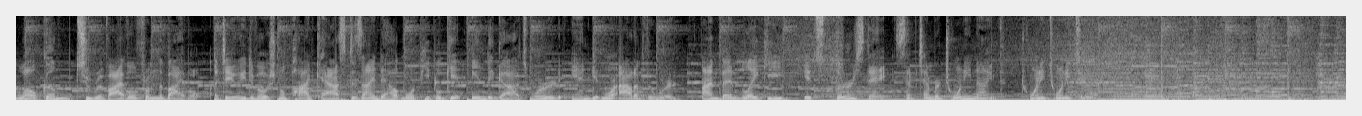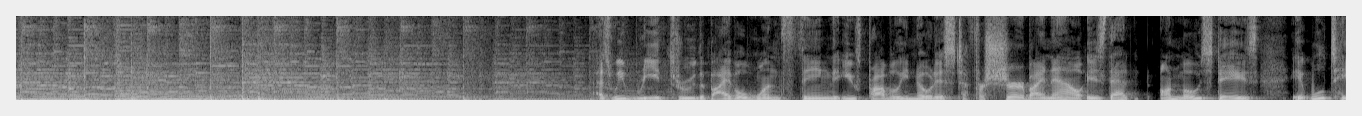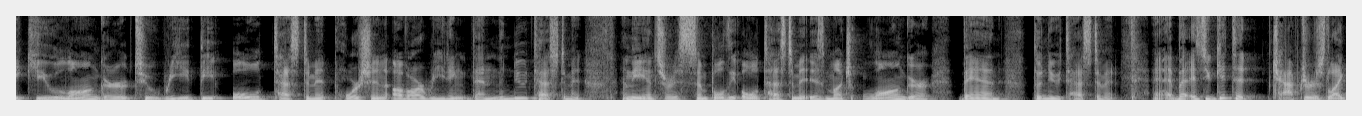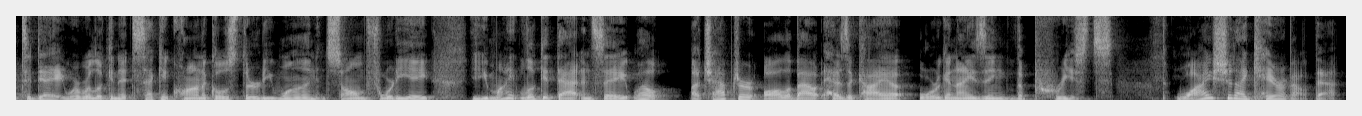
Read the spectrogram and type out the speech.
Welcome to Revival from the Bible, a daily devotional podcast designed to help more people get into God's Word and get more out of the Word. I'm Ben Blakey. It's Thursday, September 29th, 2022. As we read through the Bible, one thing that you've probably noticed for sure by now is that on most days, it will take you longer to read the Old Testament portion of our reading than the New Testament. And the answer is simple. The Old Testament is much longer than the New Testament. Eh, but as you get to chapters like today, where we're looking at Second Chronicles 31 and Psalm 48, you might look at that and say, well, a chapter all about Hezekiah organizing the priests. Why should I care about that?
